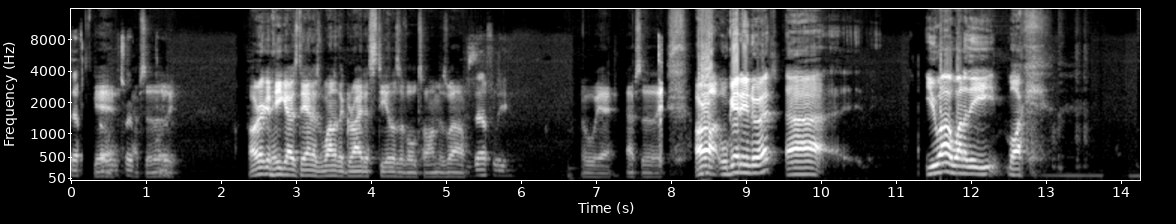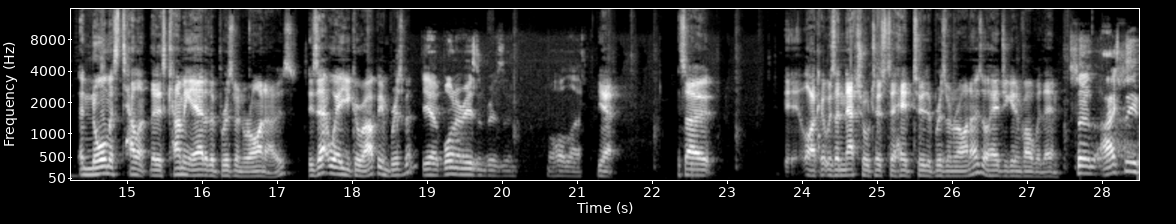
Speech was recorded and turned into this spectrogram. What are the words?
definitely, Yeah, absolutely. I reckon he goes down as one of the greatest Steelers of all time as well. Definitely. Oh yeah, absolutely. All right, we'll get into it. Uh, you are one of the like enormous talent that is coming out of the Brisbane Rhinos. Is that where you grew up in Brisbane? Yeah, born and raised in Brisbane my whole life. Yeah. So, like, it was a natural just to head to the Brisbane Rhinos, or how did you get involved with them? So I actually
